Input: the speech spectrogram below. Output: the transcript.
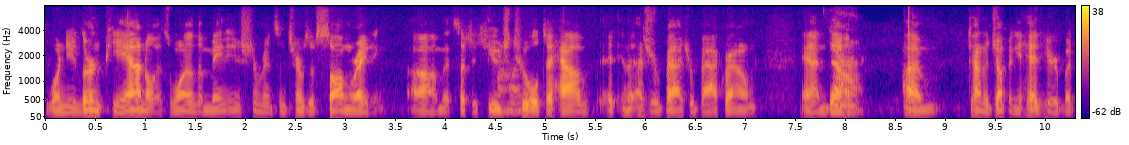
when you learn piano, it's one of the main instruments in terms of songwriting. Um, it's such a huge uh-huh. tool to have as your as your background. And yeah. um, I'm kind of jumping ahead here, but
